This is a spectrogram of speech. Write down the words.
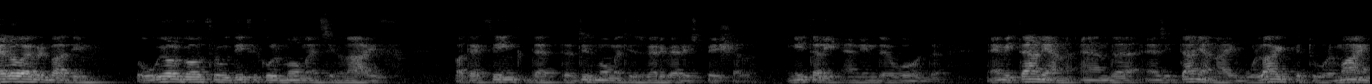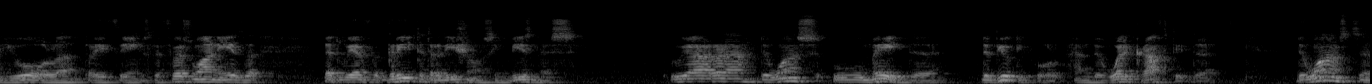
Hello everybody. We all go through difficult moments in life, but I think that uh, this moment is very very special in Italy and in the world. I'm Italian and uh, as Italian I would like to remind you all uh, three things. The first one is that we have great traditions in business. We are uh, the ones who made uh, the beautiful and the well crafted, the ones uh,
